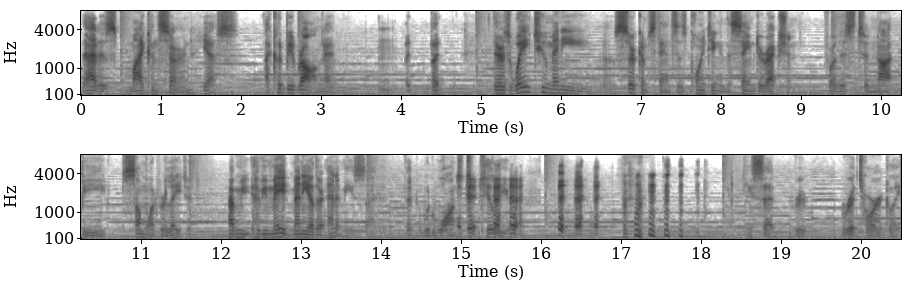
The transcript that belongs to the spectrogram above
That is my concern. Yes, I could be wrong, I, Hmm. but but there's way too many uh, circumstances pointing in the same direction for this to not be somewhat related. Have you have you made many other enemies uh, that would want to kill you? he said r- rhetorically.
